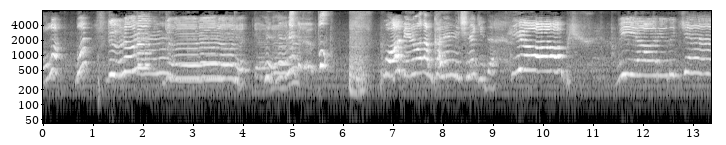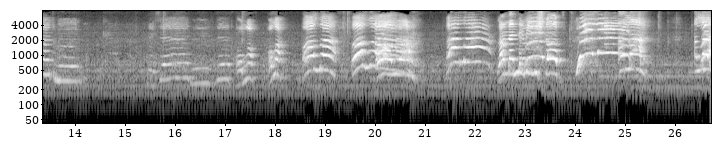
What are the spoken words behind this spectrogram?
Allah! Bu! Bu Vay benim adam kalenin içine girdi. Ya! We are the gentlemen. Neyse. Allah! Allah! Allah! Allah! Allah! Allah! Lan ben de miymiş top? Allah! Allah!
